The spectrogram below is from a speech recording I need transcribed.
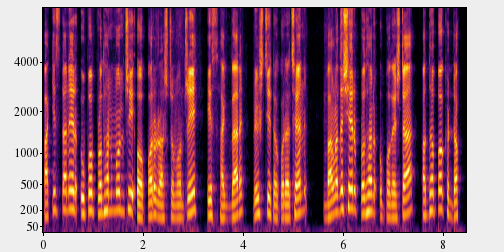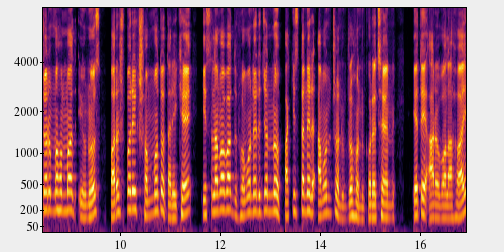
পাকিস্তানের উপপ্রধানমন্ত্রী ও পররাষ্ট্রমন্ত্রী ইসহাকদার নিশ্চিত করেছেন, বাংলাদেশের প্রধান উপদেষ্টা অধ্যাপক ডক্টর মোহাম্মদ ইউনুস পারস্পরিক সম্মত তারিখে ইসলামাবাদ ভ্রমণের জন্য পাকিস্তানের আমন্ত্রণ গ্রহণ করেছেন। এতে আরও বলা হয়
